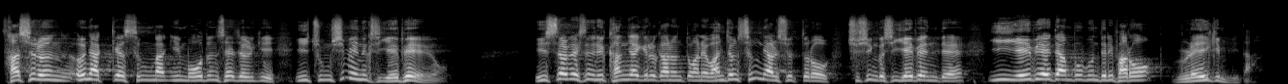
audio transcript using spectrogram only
사실은 언약계 성막 이 모든 세절기 이 중심에 있는 것이 예배예요. 이스라엘 백성들이 강야기를 가는 동안에 완전 승리할 수 있도록 주신 것이 예배인데 이 예배에 대한 부분들이 바로 레이기입니다.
